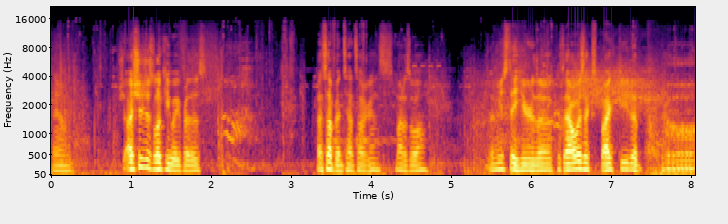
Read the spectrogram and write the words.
Damn. I should just lucky wait for this. That's up in 10 seconds. Might as well. Let me stay here though, because I always expect you to.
